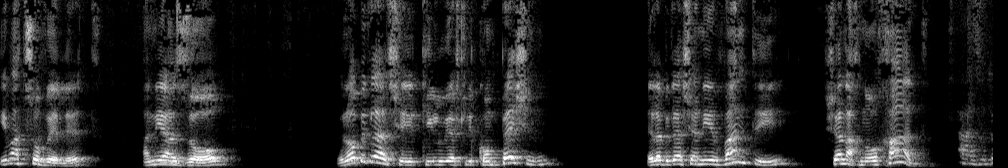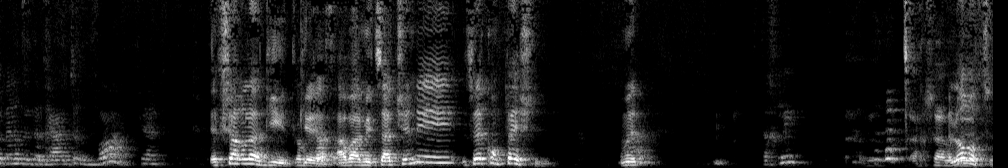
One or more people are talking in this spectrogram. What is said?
אם את סובלת, אני אעזור, ולא בגלל שכאילו יש לי compassion, אלא בגלל שאני הבנתי שאנחנו אחד. אה, זאת אומרת, זו דרגה יותר גבוהה. כן. אפשר להגיד, כן. אבל מצד שני, זה. זאת אומרת, תחליט. עכשיו, לא רוצה,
